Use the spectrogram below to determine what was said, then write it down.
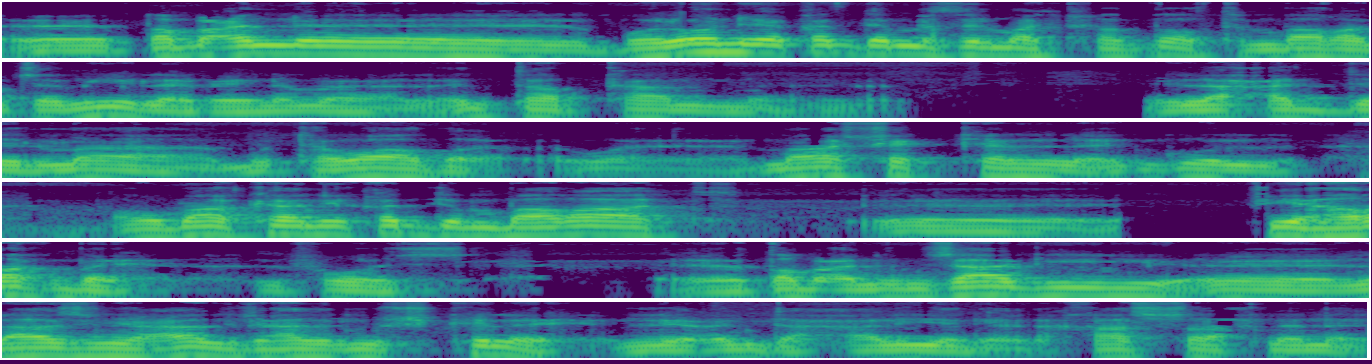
آه، طبعا آه، بولونيا قدم مثل ما تفضلت مباراة جميلة بينما الإنتر كان آه، إلى حد ما متواضع وما شكل نقول أو ما كان يقدم مباراة فيها رغبة الفوز. طبعا إنزاجي آه، لازم يعالج هذه المشكلة اللي عنده حاليا يعني خاصة إحنا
